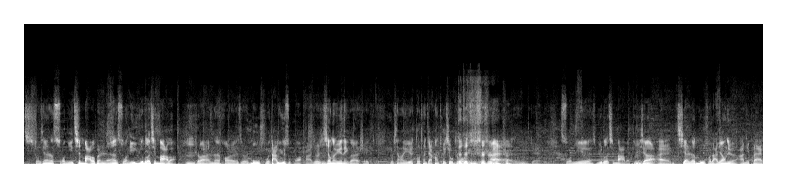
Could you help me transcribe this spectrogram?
首先是索尼亲爸爸本人，索尼娱乐亲爸爸，嗯是吧？那后来就是幕府大寓所啊，就是相当于那个谁，就是相当于德川家康退休之后对对那个是是是是嗯对，索尼娱乐亲爸爸底下，哎，现任幕府大将军 Aniplex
